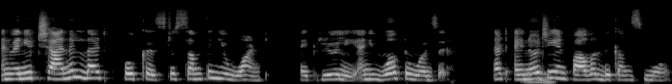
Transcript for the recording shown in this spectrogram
And when you channel that focus to something you want, like really, and you work towards it, that energy and power becomes more.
